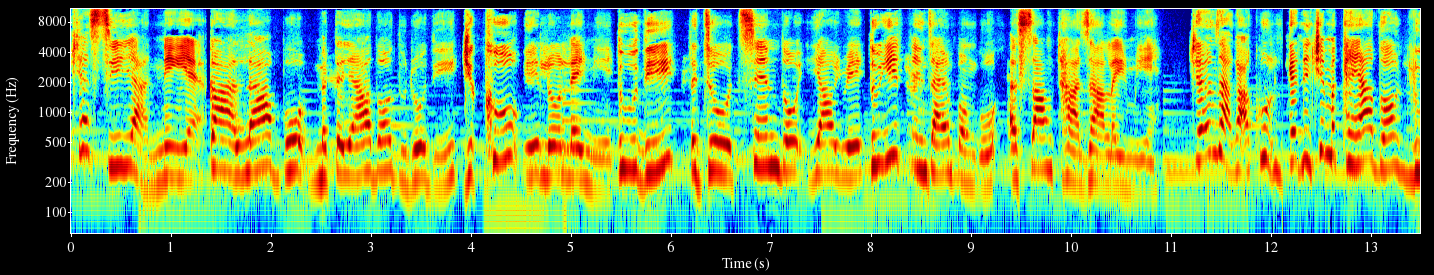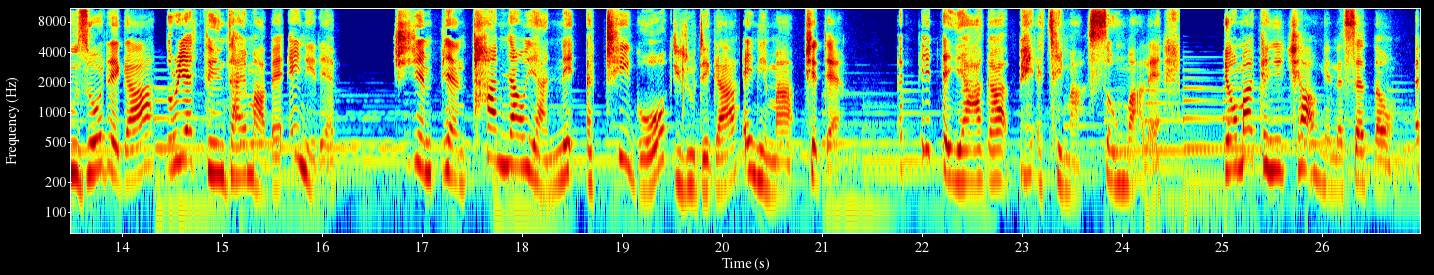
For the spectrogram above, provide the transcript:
ဖြက်စီးရနေရကာလဘို့မတရားသောသူတို့သည်ယခုအေလိုလိမ့်မည်သူသည်တကြိုချင်းတို့ရောက်၍သူ၏သင်္ကြန်ပုံကိုအဆောင်ထားကြလိမ့်မည်ကျမ်းစာကအခုကနေ့ချင်းမခံရသောလူဆိုးတွေကသူတို့ရဲ့သင်္ကြန်မှာပဲအိတ်နေတယ်ရှင်ပြန်ထမြောက်ရာနေ့အထီကိုဒီလူတွေကအဲ့ဒီမှာဖြစ်တယ်အပြစ်တရားကဘယ်အချိန်မှာဆုံးပါလဲ ယောမခန်းကြီး6ငွေ23အ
